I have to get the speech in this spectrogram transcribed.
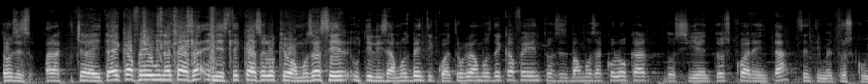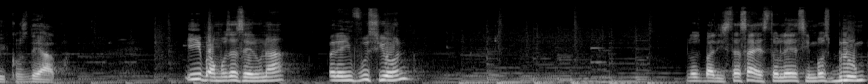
Entonces, para cucharadita de café, una taza, en este caso lo que vamos a hacer, utilizamos 24 gramos de café, entonces vamos a colocar 240 centímetros cúbicos de agua. Y vamos a hacer una preinfusión. Los baristas a esto le decimos bloom,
